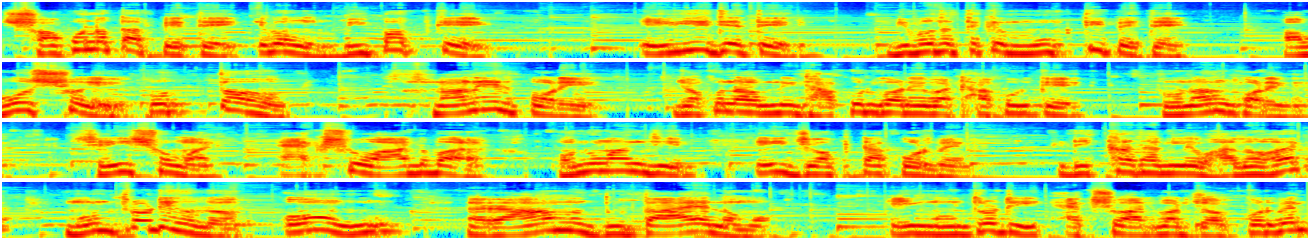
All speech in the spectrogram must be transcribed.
সফলতা পেতে এবং বিপদকে এড়িয়ে যেতে বিপদের থেকে মুক্তি পেতে অবশ্যই প্রত্যহ স্নানের পরে যখন আপনি ঠাকুরগড়ে বা ঠাকুরকে প্রণাম করেন সেই সময় একশো বার হনুমানজির এই জপটা করবেন। দীক্ষা থাকলে ভালো হয়। মন্ত্রটি হলো, ওং রাম দূতায় নম। এই মন্ত্রটি একশো বার জপ করবেন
